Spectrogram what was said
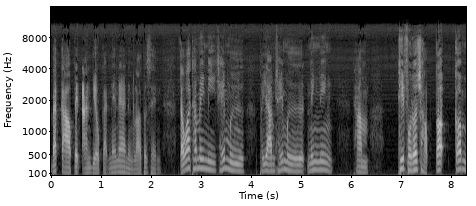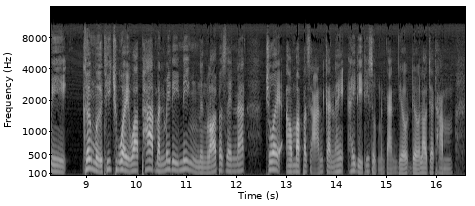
แบ็กกราวเป็นอันเดียวกันแน่ๆหนึ่งร้อยเปอร์เซ็นต์แต่ว่าถ้าไม่มีใช้มือพยายามใช้มือนิ่งๆทำที่ Photoshop ก็ก็มีเครื่องมือที่ช่วยว่าภาพมันไม่ได้นิ่ง 100%นัก ช่วยเอามาประสานกันให้ให้ดีที่สุดเหมือนกัน เดี๋ยวเดี๋ยวเราจะทำ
